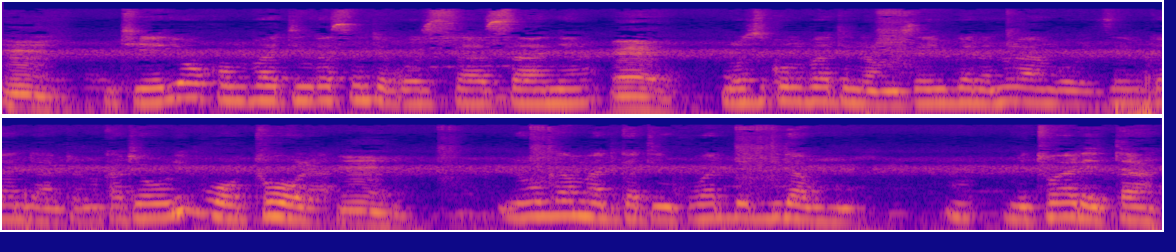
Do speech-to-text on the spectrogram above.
Mm. nti eri okonvatinga sente gozisaasaanya Eh. nozikonvatinga muze uganda nolanga oze uganda ntono kati oli bwotoola Mm. nogamba nti kati nkuwadde diramu m- mitwalo etaano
